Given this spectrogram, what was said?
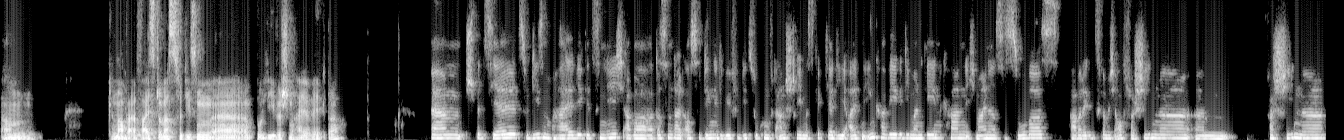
Mhm. Ähm, genau, weißt du was zu diesem äh, bolivischen Heilweg da? Ähm, speziell zu diesem Heilweg jetzt nicht, aber das sind halt auch so Dinge, die wir für die Zukunft anstreben. Es gibt ja die alten Inka-Wege, die man gehen kann. Ich meine, es ist sowas, aber da gibt es, glaube ich, auch verschiedene, ähm, verschiedene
